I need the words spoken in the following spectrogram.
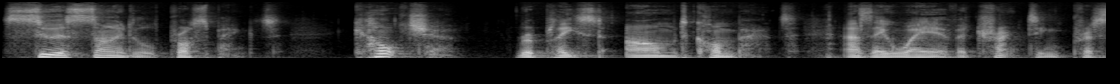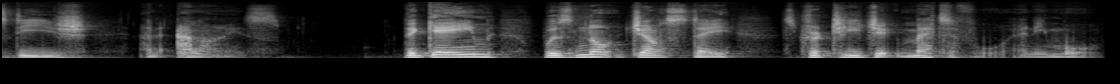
suicidal prospect. Culture replaced armed combat as a way of attracting prestige and allies. The game was not just a strategic metaphor anymore.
